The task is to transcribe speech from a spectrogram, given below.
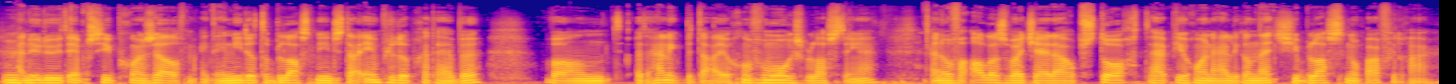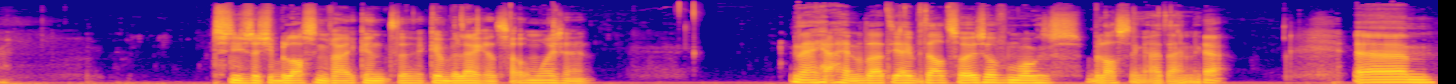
En nu doe je het in principe gewoon zelf. Maar ik denk niet dat de Belastingdienst daar invloed op gaat hebben. Want uiteindelijk betaal je gewoon vermogensbelastingen. En over alles wat jij daarop stort, heb je gewoon eigenlijk al netjes je belasting op afgedragen. Het is niet zo dat je belastingvrij kunt, uh, kunt beleggen. Dat zou mooi zijn. Nee, ja, inderdaad. Jij betaalt sowieso vermogensbelasting uiteindelijk. Ja. Um,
